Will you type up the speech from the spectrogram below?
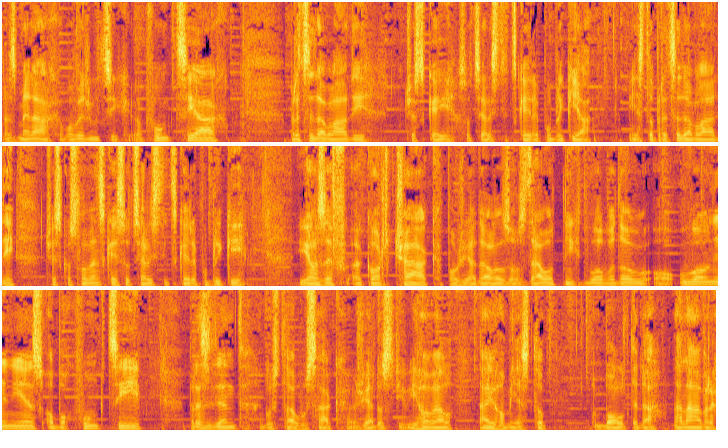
zmenách vo vedúcich funkciách. Predseda vlády Českej socialistickej republiky a miesto predseda vlády Československej socialistickej republiky Jozef Korčák požiadal zo zdravotných dôvodov o uvoľnenie z oboch funkcií. Prezident Gustav Husák žiadosti vyhovel. Na jeho miesto bol teda na návrh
